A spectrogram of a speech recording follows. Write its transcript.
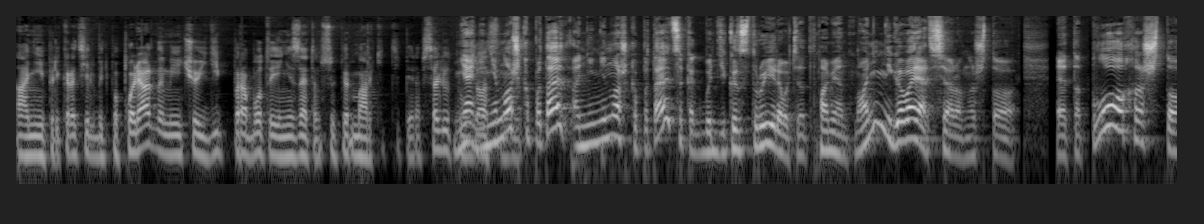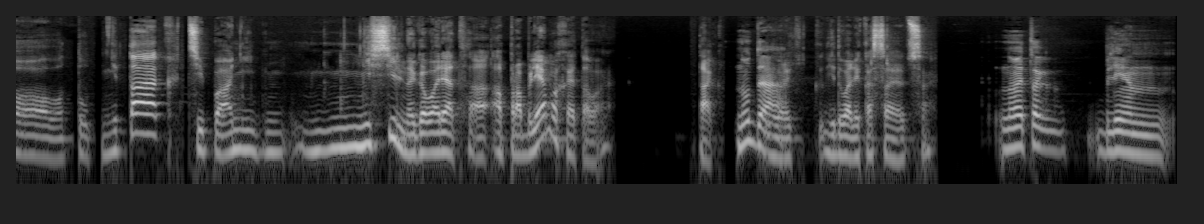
они прекратили быть популярными, и что, иди работай, я не знаю, там в супермаркет теперь, абсолютно Не, они ужасно. немножко пытаются, они немножко пытаются как бы деконструировать этот момент, но они не говорят все равно, что это плохо, что вот тут не так, типа они не сильно говорят о, о проблемах этого. Так, Ну да. едва, ли- едва ли касаются. Но это блин,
